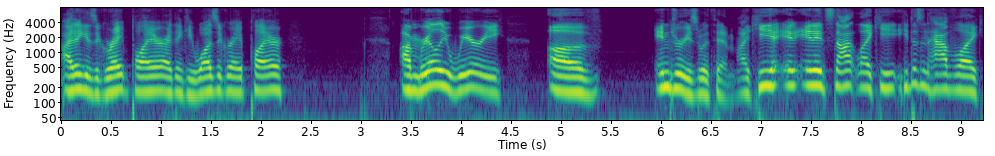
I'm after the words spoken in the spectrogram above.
I think he's a great player. I think he was a great player. I'm really weary of injuries with him. Like he, and and it's not like he he doesn't have like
